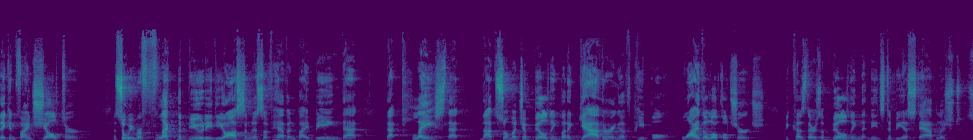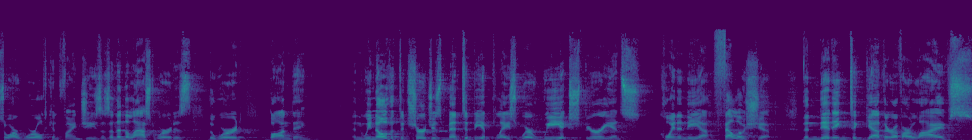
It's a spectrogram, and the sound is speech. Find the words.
They can find shelter. And so we reflect the beauty, the awesomeness of heaven by being that, that place, that not so much a building, but a gathering of people. Why the local church? Because there's a building that needs to be established so our world can find Jesus. And then the last word is the word bonding. And we know that the church is meant to be a place where we experience koinonia, fellowship, the knitting together of our lives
